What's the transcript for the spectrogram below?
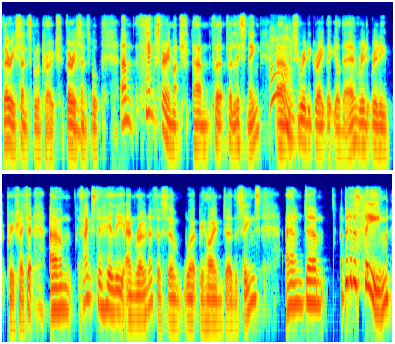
Very sensible approach. Very Hmm. sensible. Um, thanks very much um, for for listening. Um, Hmm. it's really great that you're there. Really, really appreciate it. Um, thanks to Hilly and Rona for some work behind uh, the scenes, and um, a bit of a theme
